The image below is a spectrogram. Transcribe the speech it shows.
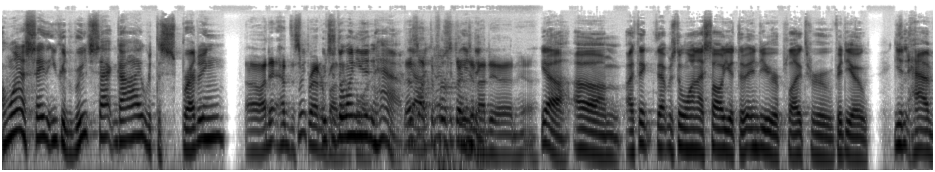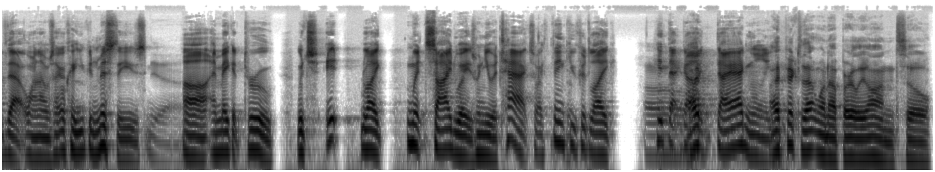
I want to say that you could reach that guy with the spreading, Oh, I didn't have the spreader. which by is the that one you didn't have. That's Yeah, like the that first at dungeon I did. Yeah. Yeah, um, I think that was the one I saw you at the end of your playthrough video. You didn't have that one. I was like, okay, you can miss these Yeah. uh, and make it through. Which it like went sideways when you attack, so I think you could like hit that guy I- diagonally. I picked that one up early on, so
